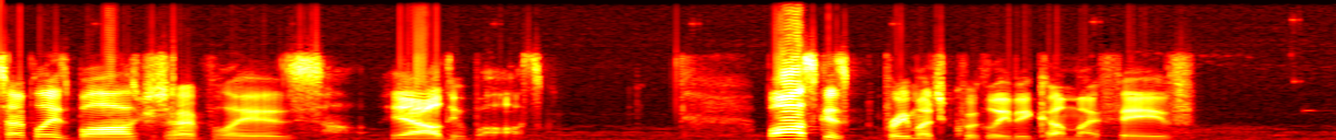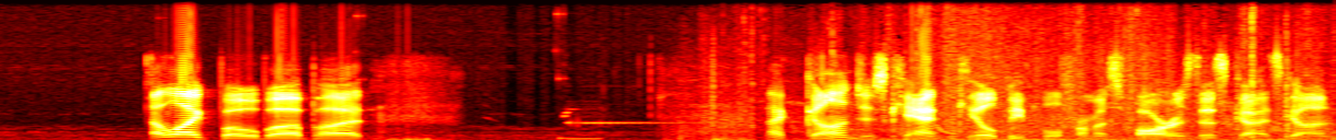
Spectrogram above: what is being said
Should I play as Bossk or should I play as... Yeah, I'll do Bossk. Bossk has pretty much quickly become my fave. I like Boba, but... That gun just can't kill people from as far as this guy's gun.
